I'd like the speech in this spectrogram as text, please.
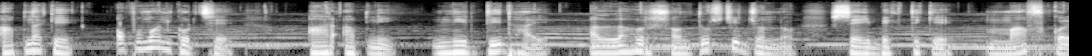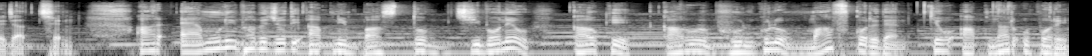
আপনাকে অপমান করছে, আর আপনি নির্দ্বিধায় আল্লাহর সন্তুষ্টির জন্য সেই ব্যক্তিকে মাফ করে যাচ্ছেন। আর এমনইভাবে যদি আপনি বাস্তব জীবনেও কাউকে কারোর ভুলগুলো মাফ করে দেন, কেউ আপনার উপরে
